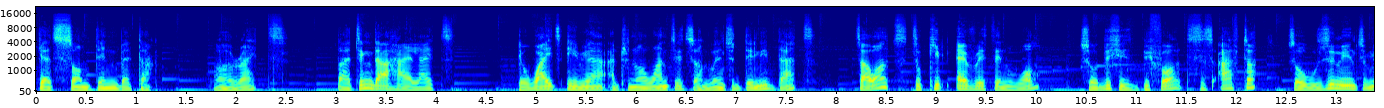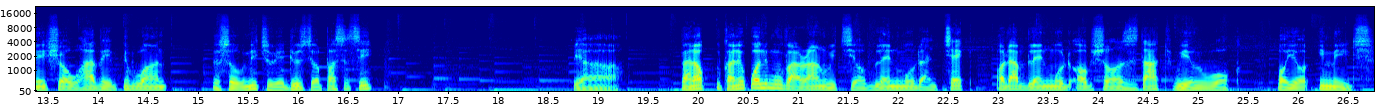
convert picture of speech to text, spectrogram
get something better. All right. So I think that highlights the white area. I do not want it, so I'm going to delete that. So I want to keep everything warm. So this is before, this is after. So we'll zoom in to make sure we have a good one. So we need to reduce the opacity. Yeah. You can equally move around with your blend mode and check other blend mode options that will work for your image.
